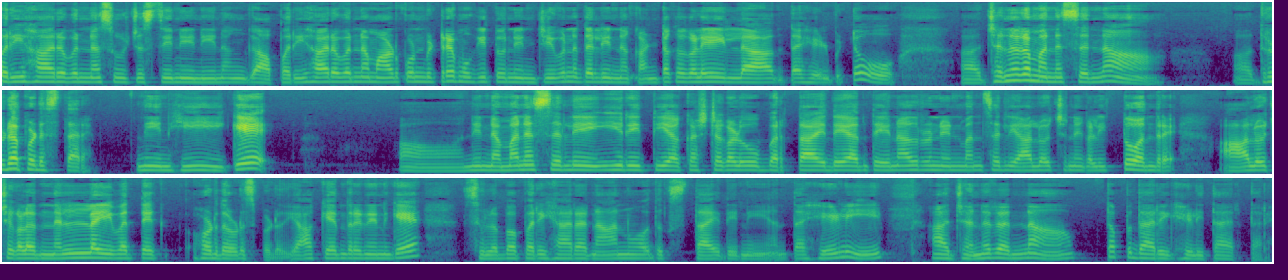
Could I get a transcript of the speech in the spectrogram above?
ಪರಿಹಾರವನ್ನು ಸೂಚಿಸ್ತೀನಿ. ನೀನು ನಂಗೆ ಆ ಪರಿಹಾರವನ್ನು ಮಾಡ್ಕೊಂಡ್ಬಿಟ್ರೆ ಮುಗೀತು. ನಿನ್ನ ಜೀವನದಲ್ಲಿ ಇನ್ನು ಕಂಟಕಗಳೇ ಇಲ್ಲ ಅಂತ ಹೇಳಿಬಿಟ್ಟು ಜನರ ಮನಸ್ಸನ್ನು ದೃಢಪಡಿಸ್ತಾರೆ. ನೀನು ಹೀಗೆ ನಿನ್ನ ಮನಸ್ಸಲ್ಲಿ ಈ ರೀತಿಯ ಕಷ್ಟಗಳು ಬರ್ತಾ ಇದೆ ಅಂತ ಏನಾದರೂ ನಿನ್ನ ಮನಸ್ಸಲ್ಲಿ ಆಲೋಚನೆಗಳಿತ್ತು ಅಂದರೆ ಆ ಆಲೋಚನೆಗಳನ್ನೆಲ್ಲ ಇವತ್ತೇ ಹೊಡೆದೋಡಿಸ್ಬಿಡು. ಯಾಕೆಂದರೆ ನಿನಗೆ ಸುಲಭ ಪರಿಹಾರ ನಾನು ಒದಗಿಸ್ತಾ ಇದ್ದೀನಿ ಅಂತ ಹೇಳಿ ಆ ಜನರನ್ನು ತಪ್ಪು ದಾರಿಗೆ ಹೇಳ್ತಾ ಇರ್ತಾರೆ.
